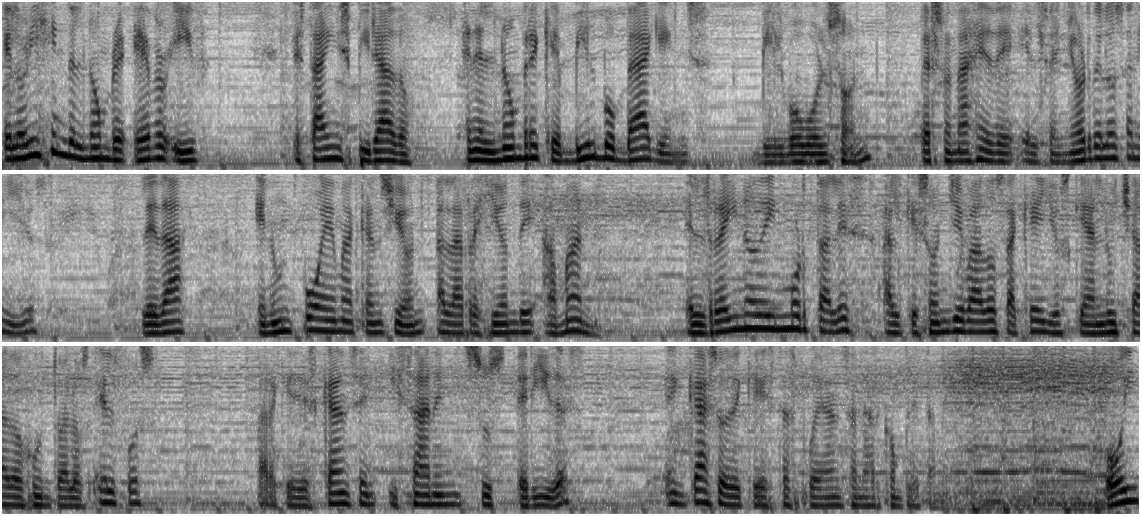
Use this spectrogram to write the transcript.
El origen del nombre Ever Eve está inspirado en el nombre que Bilbo Baggins, Bilbo Bolsón, personaje de El Señor de los Anillos, le da en un poema canción a la región de Amán, el reino de inmortales al que son llevados aquellos que han luchado junto a los elfos para que descansen y sanen sus heridas en caso de que éstas puedan sanar completamente. Hoy,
